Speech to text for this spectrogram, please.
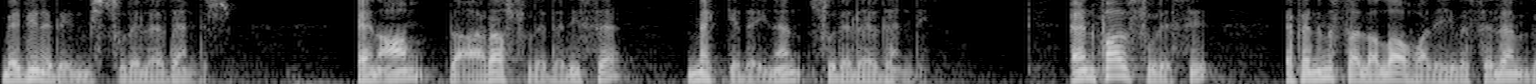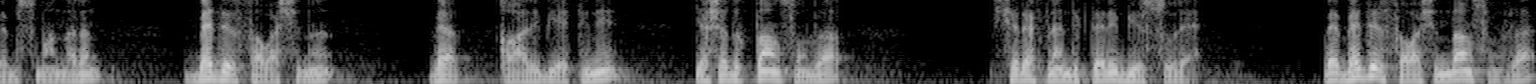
Medine'de inmiş surelerdendir. En'am ve Araf sureleri ise Mekke'de inen surelerdendi. Enfal suresi Efendimiz sallallahu aleyhi ve sellem ve Müslümanların Bedir savaşını ve galibiyetini yaşadıktan sonra şereflendikleri bir sure. Ve Bedir savaşından sonra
